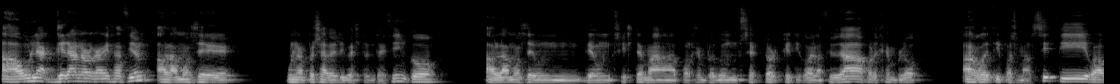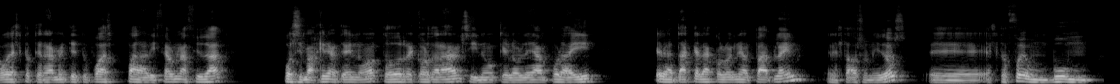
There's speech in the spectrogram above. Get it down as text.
a una gran organización, hablamos de una empresa del IBEX 35, hablamos de un, de un sistema, por ejemplo, de un sector crítico de la ciudad, por ejemplo, algo de tipo Smart City o algo de esto que realmente tú puedas paralizar una ciudad, pues imagínate, ¿no? Todos recordarán, sino que lo lean por ahí, el ataque a la Colonial Pipeline en Estados Unidos. Eh, esto fue un boom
